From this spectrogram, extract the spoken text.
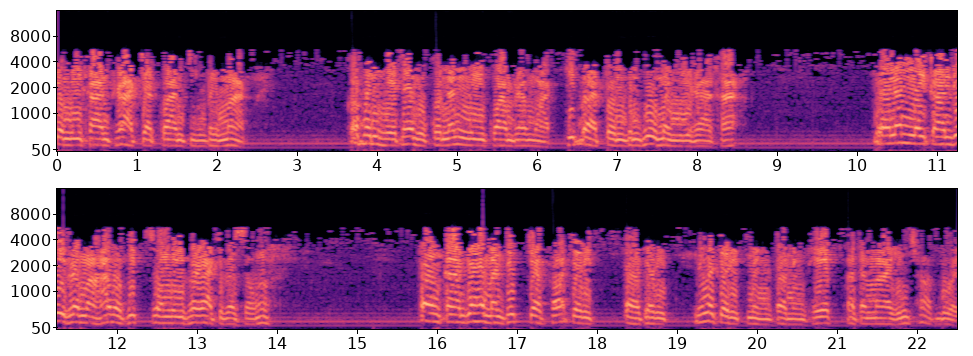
จะมีการพลาดจากความจริงไปมาก ก็เป็นเหตุให้บุคคลนั้นมีความประมาทคิดว่าตนเป็นผู้ไม่มีราคะดังนั้นในการที่พระมหาบพิตรทรงมีพระราชประสงค์ต้องการจะให้มันทึกเฉพาะจริตต่อจริตหรือว่าจริตหนึ่งต่อหนึ่งเทปอาตมาเห็นชอบด้วย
